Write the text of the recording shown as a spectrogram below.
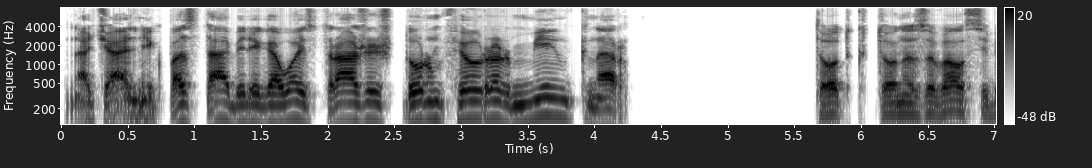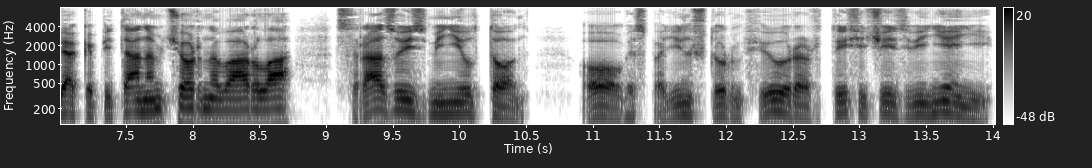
«Начальник поста береговой стражи штурмфюрер Минкнер». Тот, кто называл себя капитаном Черного Орла, сразу изменил тон. «О, господин штурмфюрер, тысячи извинений,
